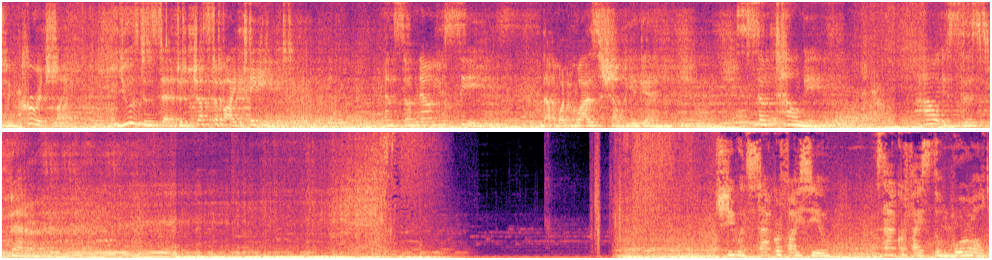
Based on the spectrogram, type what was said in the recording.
to encourage life, used instead to justify taking it. And so now you see that what was shall be again. So tell me, how is this better? She would sacrifice you, sacrifice the world,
